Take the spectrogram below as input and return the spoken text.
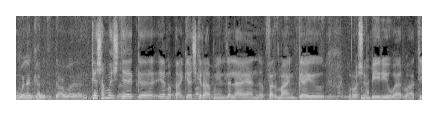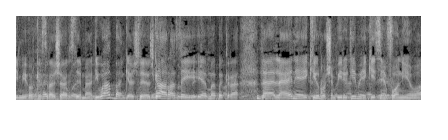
ئەوەلەن كانت الدعوة پێش هەموو شتێک ئێمە بانگێش کرابووین لەلایەن فەرمانگەی و ڕۆشنبیری و هەروەها تیمی ئۆرکسترا شاری سێمادی و ئەم بانگێشتێشکە ئاراستەی ئێمە بکرا لایەنەیەکی ڕۆشنبیری و تیمێکی سیمفۆنیەوە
